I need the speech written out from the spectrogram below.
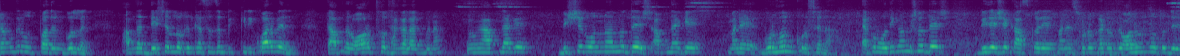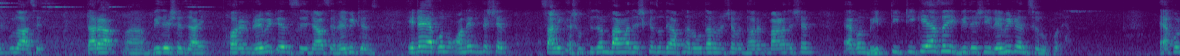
সামগ্রী উৎপাদন করলেন আপনার দেশের লোকের কাছে যে বিক্রি করবেন, তা আপনার অর্থ থাকা লাগবে না। এবং আপনাকে বিশ্বের অন্যান্য দেশ আপনাকে মানে গ্রহণ করছে না। এখন অধিকাংশ দেশ বিদেশে কাজ করে মানে ছোটোখাটো যে অনুন্নত দেশগুলো আছে, তারা বিদেশে যায়। ফরেন রেমিটেন্স যেটা আছে রেমিটেন্স এটা এখন অনেক দেশের চালিকা শক্তি। যেমন বাংলাদেশকে যদি আপনার উদাহরণ হিসাবে ধরেন, বাংলাদেশের এখন ভিত্তি টিকে আছেই বিদেশি রেমিটেন্সের উপরে। এখন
